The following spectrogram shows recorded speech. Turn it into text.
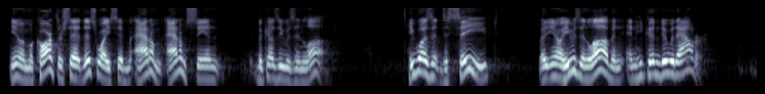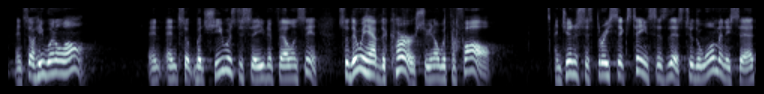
you know, and MacArthur said it this way he said, Adam, Adam sinned because he was in love. He wasn't deceived, but, you know, he was in love and, and he couldn't do without her. And so he went along. And, and so, but she was deceived and fell in sin. So then we have the curse, you know, with the fall. And Genesis 3:16 says this, to the woman he said,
